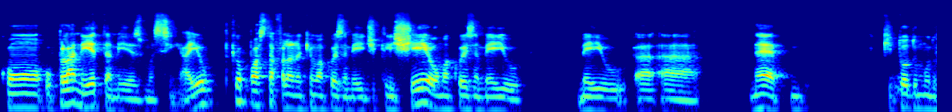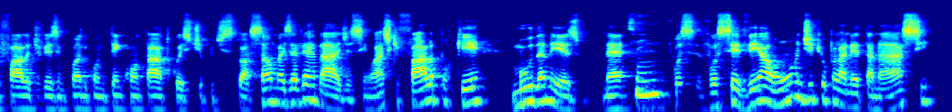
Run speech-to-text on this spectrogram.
com o planeta mesmo, assim. Aí eu que eu posso estar falando aqui uma coisa meio de clichê ou uma coisa meio meio uh, uh, né que todo mundo fala de vez em quando quando tem contato com esse tipo de situação, mas é verdade, assim. Eu acho que fala porque muda mesmo, né? Sim. Você, você vê aonde que o planeta nasce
